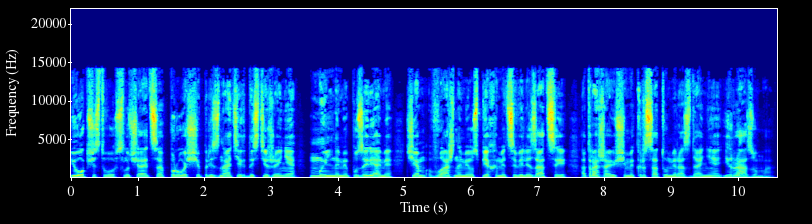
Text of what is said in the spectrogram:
и обществу случается проще признать их достижения мыльными пузырями, чем важными успехами цивилизации, отражающими красоту мироздания и разума.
